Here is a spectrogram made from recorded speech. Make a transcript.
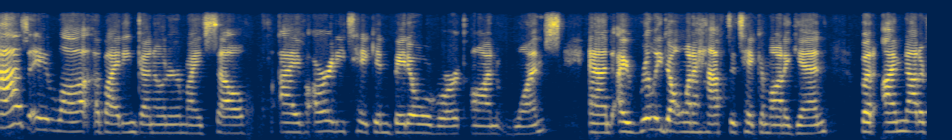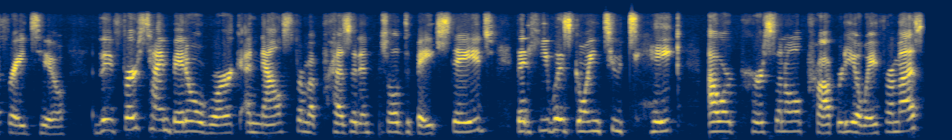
As a law abiding gun owner myself, I've already taken Beto O'Rourke on once, and I really don't want to have to take him on again, but I'm not afraid to. The first time Beto O'Rourke announced from a presidential debate stage that he was going to take our personal property away from us,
